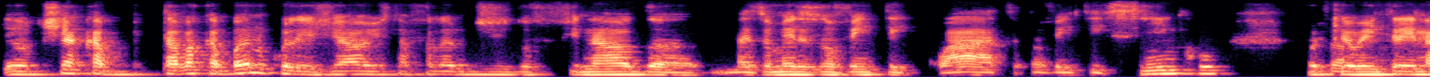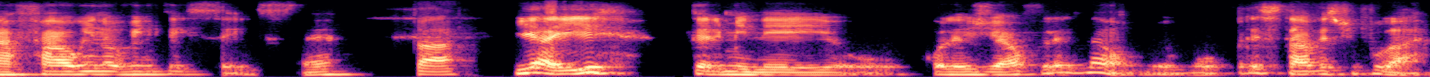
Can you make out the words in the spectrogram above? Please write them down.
eu tinha estava acabando o colegial, a gente está falando de, do final da mais ou menos 94, 95, porque tá. eu entrei na FAO em 96, né? Tá. E aí terminei o colegial, falei, não, eu vou prestar vestibular.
